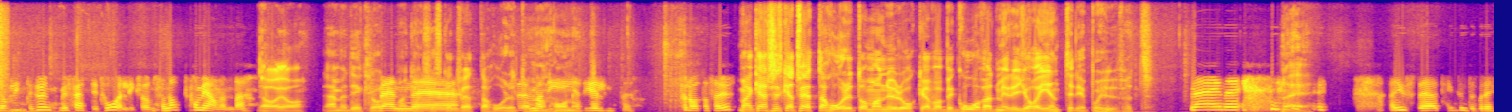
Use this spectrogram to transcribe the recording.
Jag vill inte gå runt med fettigt hår liksom, så något kommer jag använda. Ja, ja. Nej, men det är klart, Men, man kanske ska eh, tvätta håret om man har något. inte. Förlåt, vad du? Man kanske ska tvätta håret om man nu råkar vara begåvad med det. Jag är inte det på huvudet. Nej, nej. Nej. ja, just det, jag tänkte inte på det.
